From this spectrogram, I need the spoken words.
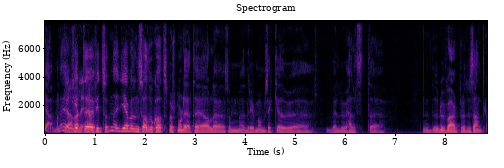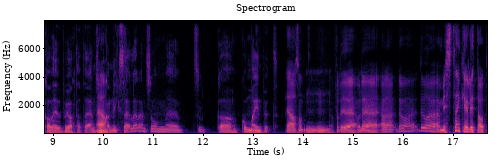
ja, men det er Ja, fint, veldig, ja. eh, fint sånn eh, djevelens advokatspørsmål det til alle som eh, driver med musikk. Er du, eh, vil du helst eh, Du du velger produsent, hva er du på jakt etter? En som Ja. kan mikse, eller en som, eh, som skal komme med input? Ja, sant. Mm, mm. Det, og det, ja, da, da mistenker jeg litt at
